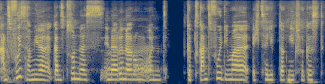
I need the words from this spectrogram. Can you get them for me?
Ganz viel haben mir ganz besonders in Erinnerung und es gibt ganz viel, die man echt sehr Liebtag nicht vergisst.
